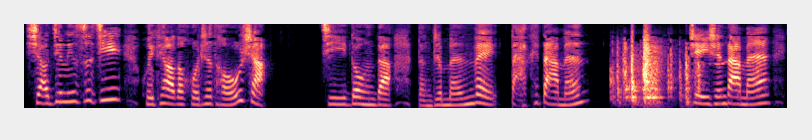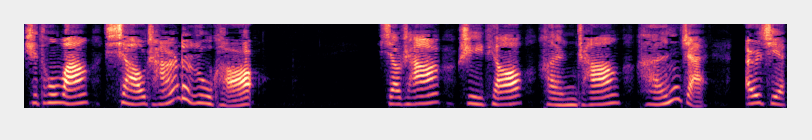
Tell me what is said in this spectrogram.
小精灵司机会跳到火车头上，激动的等着门卫打开大门。这一扇大门是通往小肠的入口。小肠是一条很长、很窄，而且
